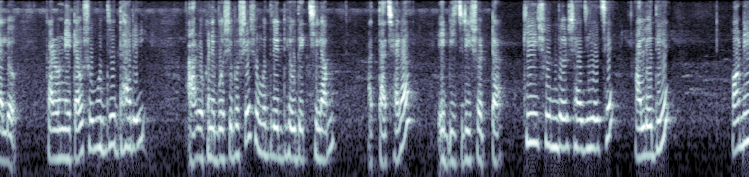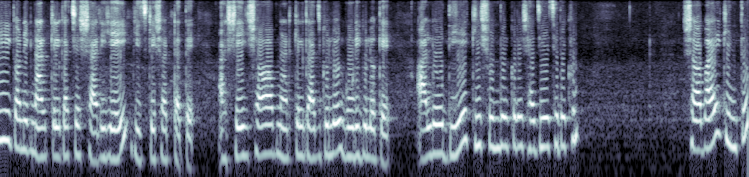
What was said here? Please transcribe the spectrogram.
গেল, কারণ এটাও সমুদ্রের ধারেই। আর ওখানে বসে বসে সমুদ্রের ঢেউ দেখছিলাম। আর তাছাড়া এই বিচ রিসোর্টটা কি সুন্দর সাজিয়েছে আলো দিয়ে। অনেক অনেক নারকেল গাছের সারি এই বিচ রিসর্টটাতে আর সেই সব নারকেল গাছগুলোর গুঁড়িগুলোকে আলো দিয়ে কি সুন্দর করে সাজিয়েছে দেখুন। সবাই কিন্তু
